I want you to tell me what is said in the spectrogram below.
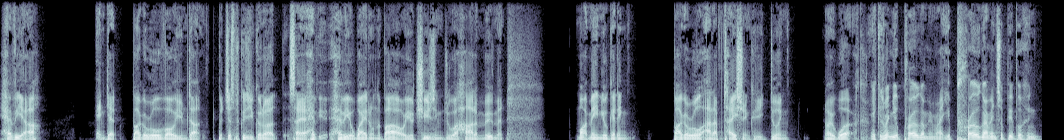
heavier and get bugger all volume done. But just because you've got a say a heavier heavier weight on the bar, or you're choosing to do a harder movement, might mean you're getting bugger all adaptation because you're doing no work. Yeah, because when you're programming, right, you're programming so people can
